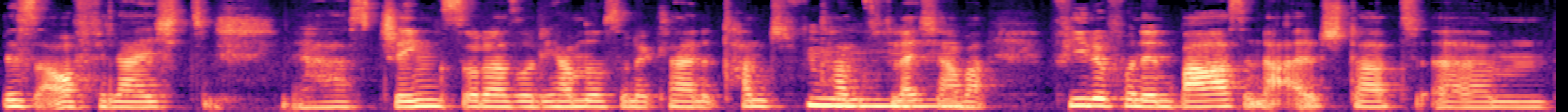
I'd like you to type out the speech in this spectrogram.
bis auf vielleicht ja, Jinx oder so, die haben noch so eine kleine Tanz Tanzfläche, mhm. aber viele von den Bars in der Altstadt ähm,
